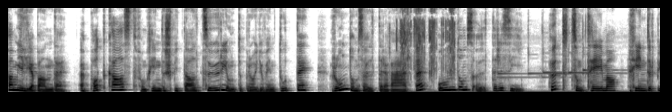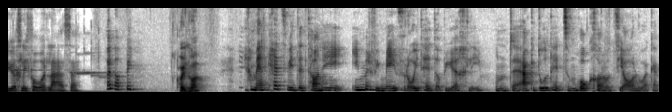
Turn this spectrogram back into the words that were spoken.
Familienbande, ein Podcast vom Kinderspital Zürich und der Pro Juventute rund ums ältere Werden und ums ältere Sein. Heute zum Thema Kinderbüchli vorlesen. Hi Papi. Hi, Noah. Ich merke jetzt, wie der Tani immer wie mehr Freude hat an Büchli und äh, auch Geduld hat zum Hocken und sie anschauen.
